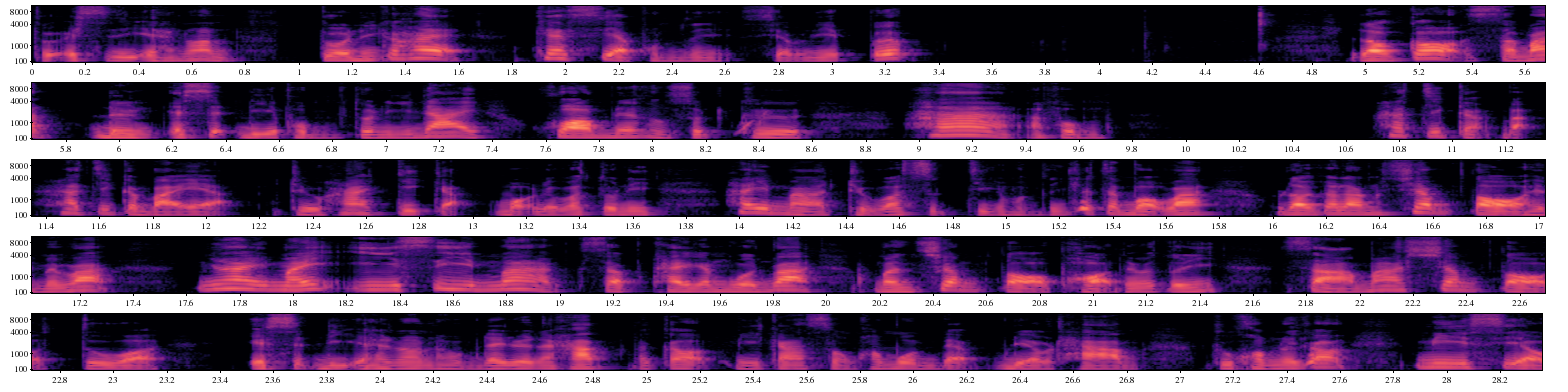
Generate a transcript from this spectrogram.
ตัว SD Ethernet ตัวนี้ก็แค่ แค่เสียบผมเสียบอันนี้ปุ๊บเราก็สามารถดึง SSD ผมตัวนี้ได้ความเร็วสูงสุดคือ5อะผม5จิกะบะ5จิกะไบต์อะถือ5กิกะบอกเลยว่าตัวนี้ให้มาถือว่าสุดจริงผมตัวนี้ก็จะบอกว่าเรากำลังเชื่อมต่อเห็นไหมว่า ง่ายไหม easy มากสำหรับใครกังวลว่ามันเชื่อมต่อพอร์ตในตัวนี้ สามารถเชื่อมต่อตัว SSD Ethernet ผมได้ด้วยนะครับ แล้วก็มีการส่งข้อมูลแบบเรียลไทม์คือความแล้วก็มีเสี่ยว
